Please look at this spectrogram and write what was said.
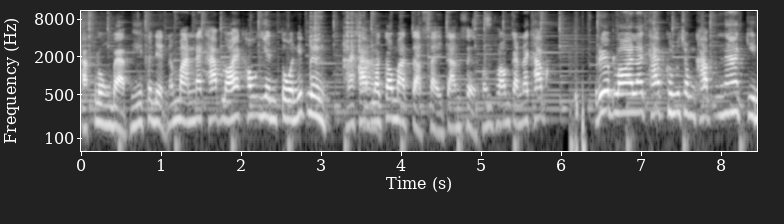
ทพักลงแบบนี้เสด็จน้ำมันนะครับรอให้เขาเย็นตัวนิดนึงนะครับค่ะแล้วก็มาจัดใส่จานเสิร์ฟพร้อม ๆ กันนะครับ เรียบร้อยแล้วครับ คุณผู้ชมครับ น่ากิน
